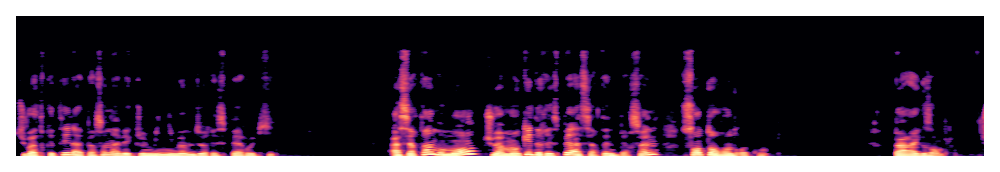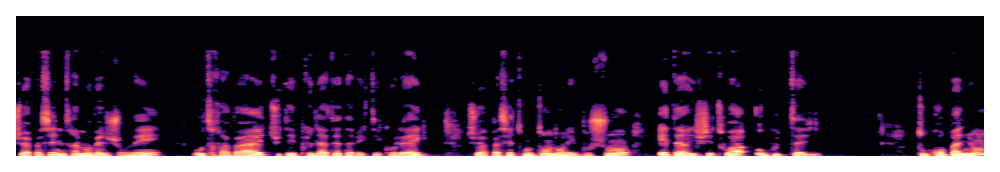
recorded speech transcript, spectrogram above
tu vas traiter la personne avec le minimum de respect requis. À certains moments, tu vas manquer de respect à certaines personnes sans t'en rendre compte. Par exemple, tu as passé une très mauvaise journée, au travail, tu t'es pris la tête avec tes collègues, tu as passé ton temps dans les bouchons et t'arrives chez toi au bout de ta vie. Ton compagnon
